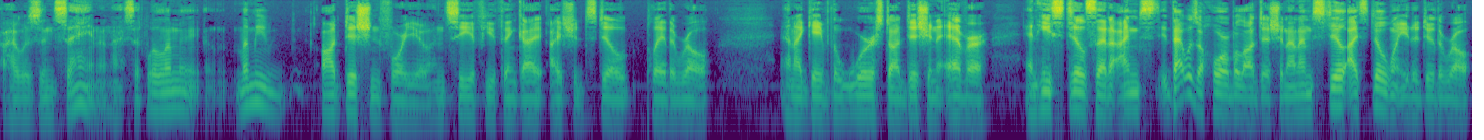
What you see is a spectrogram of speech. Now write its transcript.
I was insane. And I said, "Well, let me let me audition for you and see if you think I I should still play the role." And I gave the worst audition ever. And he still said, "I'm." That was a horrible audition, and I'm still. I still want you to do the role.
